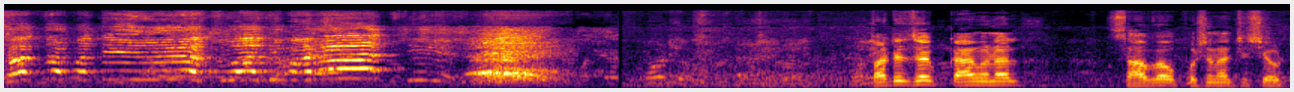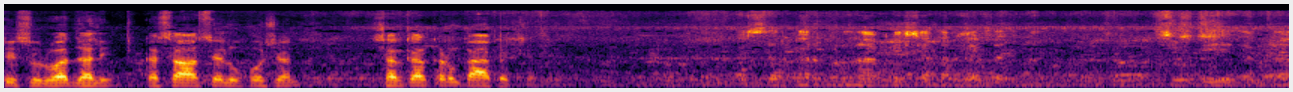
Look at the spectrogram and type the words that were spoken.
छत्रपती शिवाजी महाराज की पाटील साहेब काय म्हणाल? सहाव्या उपोषणाची शेवटी सुरुवात झाली. कसा असेल उपोषण? सरकारकडून काय अपेक्षा? सरकारकडून अपेक्षा तर शेवटी हे जनता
